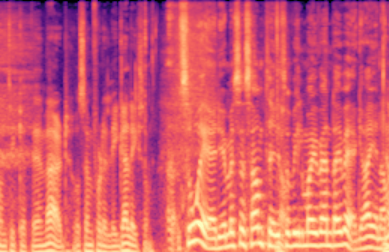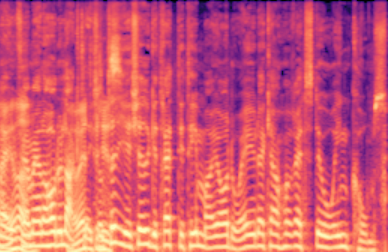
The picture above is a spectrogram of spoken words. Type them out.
man tycker att det är värd. Och sen får det ligga liksom. Så är det ju, men sen samtidigt Ja. så vill man ju vända iväg grejerna med. Jajamän. För jag menar, har du lagt liksom precis. 10, 20, 30 timmar, ja då är ju det kanske en rätt stor inkomst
